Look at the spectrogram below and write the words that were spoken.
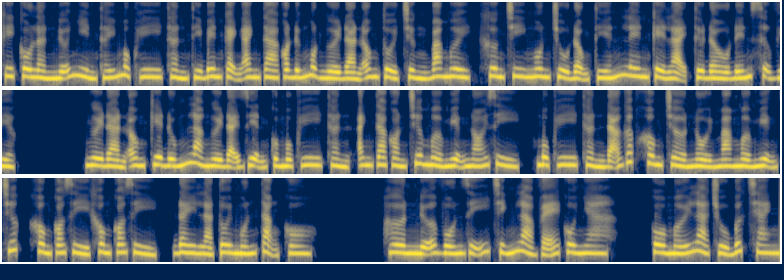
Khi cô lần nữa nhìn thấy Mục Hy Thần thì bên cạnh anh ta có đứng một người đàn ông tuổi chừng 30, Khương Chi Ngôn chủ động tiến lên kể lại từ đầu đến sự việc. Người đàn ông kia đúng là người đại diện của Mục Hy Thần, anh ta còn chưa mở miệng nói gì, Mục Hy Thần đã gấp không chờ nổi mà mở miệng trước, không có gì không có gì, đây là tôi muốn tặng cô. Hơn nữa vốn dĩ chính là vẽ cô nha, cô mới là chủ bức tranh.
